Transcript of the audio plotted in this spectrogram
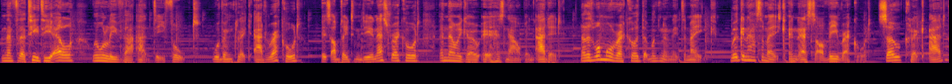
And then for the TTL, we will leave that at default. We'll then click add record, it's updating the DNS record, and there we go, it has now been added. Now there's one more record that we're going to need to make. We're going to have to make an SRV record. So click add,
